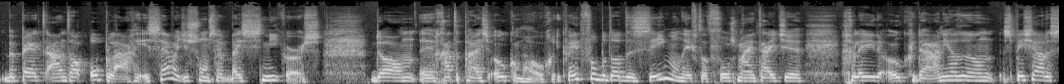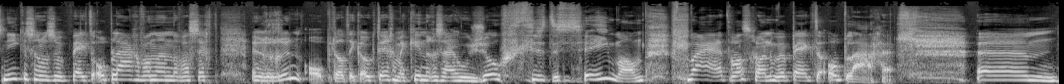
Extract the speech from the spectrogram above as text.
beperkt aantal oplagen is, hè, wat je soms hebt bij sneakers, dan eh, gaat de prijs ook omhoog. Ik weet bijvoorbeeld dat de Zeeman heeft dat volgens mij een tijdje geleden ook gedaan. Die hadden dan speciale sneakers en er was een beperkte oplage van en er was echt een run op. Dat ik ook tegen mijn kinderen zei, hoezo? Is de Zeeman. Maar het was gewoon een beperkte oplage. Um,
